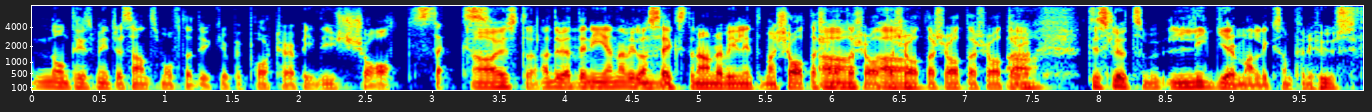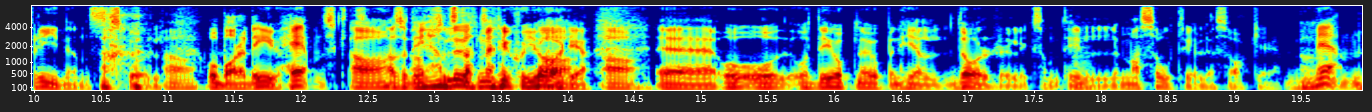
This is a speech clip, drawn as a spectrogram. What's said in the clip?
någonting som är intressant som ofta dyker upp i parterapi, det är ju tjatsex. Ja, just det. Ja, du vet, den ena vill ha sex, den andra vill inte. Man tjatar, tjatar, Ja, tjatar, ja. tjatar, tjatar, tjatar. Ja. Till slut så ligger man liksom för husfridens skull. Ja. Och bara det är ju hemskt. Ja, alltså det är absolut. hemskt att människor gör det. Eh, och, och, och det öppnar upp en hel dörr liksom, till massa otrevliga saker. Men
